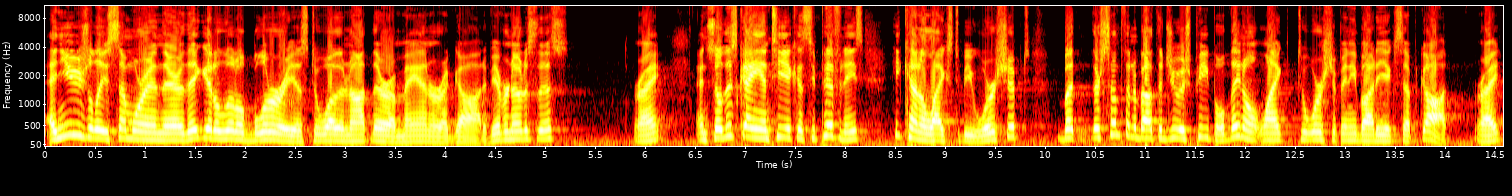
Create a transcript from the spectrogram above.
And usually somewhere in there, they get a little blurry as to whether or not they're a man or a god. Have you ever noticed this? Right? And so this guy, Antiochus Epiphanes, he kind of likes to be worshiped, but there's something about the Jewish people. They don't like to worship anybody except God, right?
